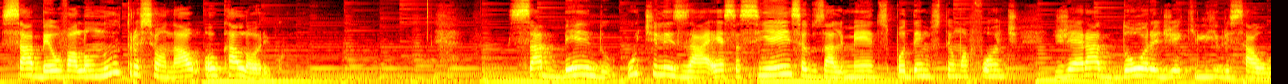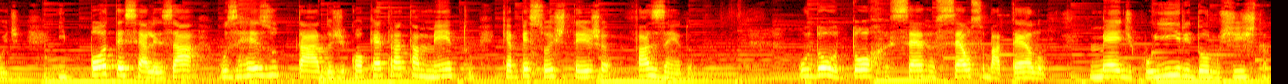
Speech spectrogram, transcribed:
saber o valor nutricional ou calórico. Sabendo utilizar essa ciência dos alimentos, podemos ter uma fonte geradora de equilíbrio e saúde e potencializar os resultados de qualquer tratamento que a pessoa esteja fazendo. O doutor Celso Batello médico iridologista,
